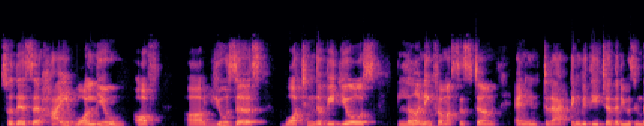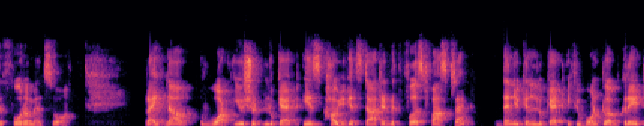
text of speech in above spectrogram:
So there's a high volume of uh, users watching the videos, learning from our system and interacting with each other using the forum and so on. Right now, what you should look at is how you get started with first fast track. Then you can look at if you want to upgrade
